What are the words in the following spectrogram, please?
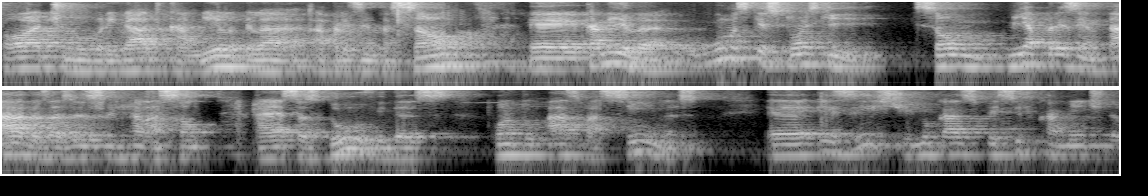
Ótimo, obrigado, Camila, pela apresentação. É, Camila, algumas questões que são me apresentadas, às vezes, em relação a essas dúvidas quanto às vacinas. É, existe, no caso especificamente da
